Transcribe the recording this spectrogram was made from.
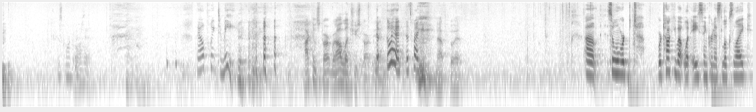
Who's going first? They all point to me. I can start, but I'll let you start. No, go ahead, that's fine. No, go ahead. Um, So when we're, t- we're talking about what asynchronous looks like,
